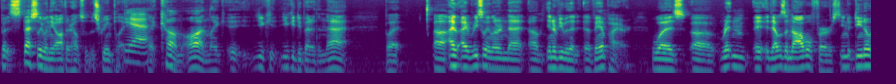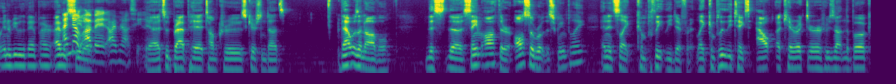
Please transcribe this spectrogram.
but especially when the author helps with the screenplay. Yeah. Like, come on, like it, you could you could do better than that. But uh, I, I recently learned that um, Interview with a, a Vampire was uh, written. It, that was a novel first. You know, do you know Interview with a Vampire? I haven't I know seen of it. I've not seen it. yeah, it's with Brad Pitt, Tom Cruise, Kirsten Dunst. That was a novel. This the same author also wrote the screenplay, and it's like completely different. Like completely takes out a character who's not in the book.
